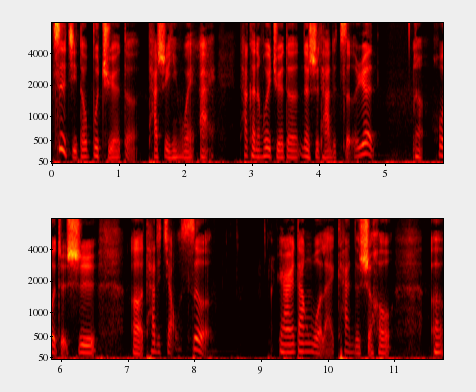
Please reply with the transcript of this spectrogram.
自己都不觉得他是因为爱，他可能会觉得那是他的责任，啊，或者是呃他的角色。然而，当我来看的时候，呃，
